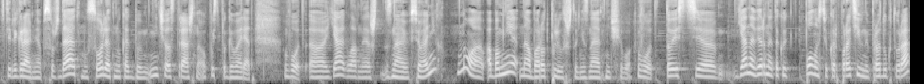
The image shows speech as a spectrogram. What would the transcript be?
В Телеграме обсуждают, мусолят, ну как бы ничего страшного, пусть поговорят. Вот, а, я, главное, знаю все о них, ну, а обо мне, наоборот, плюс, что не знают ничего. Вот, то есть э, я, наверное, такой полностью корпоративный продукт ура,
